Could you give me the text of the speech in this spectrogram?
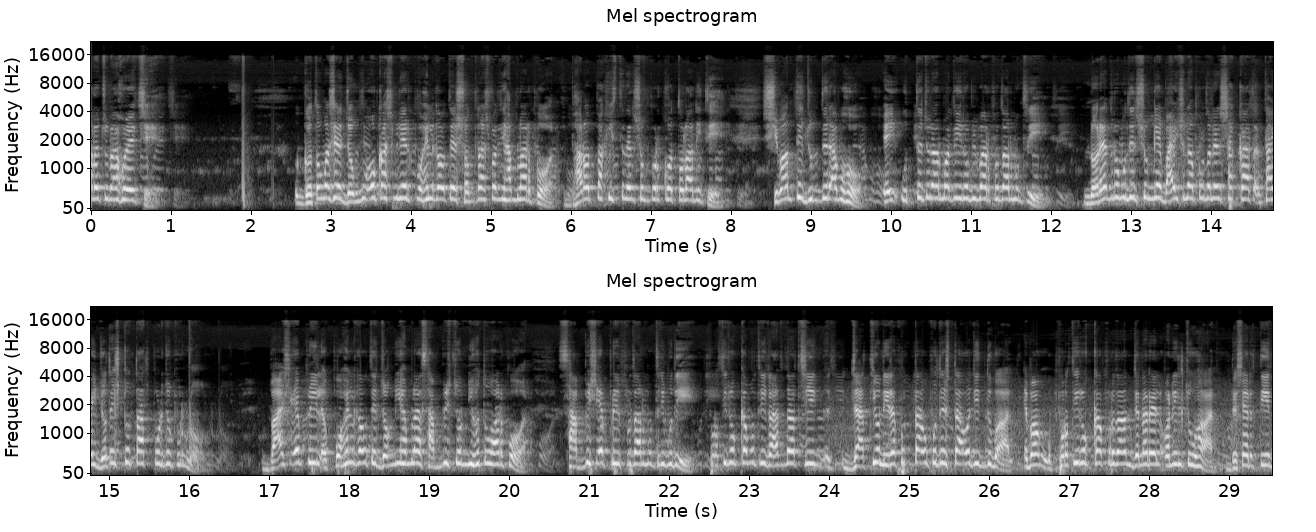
আলোচনা হয়েছে। গত মাসে জম্মু ও কাশ্মীরের পহেলগাঁওতে সন্ত্রাসবাদী হামলার পর ভারত পাকিস্তানের সম্পর্ক তোলানিতে সীমান্তে যুদ্ধের আবহ। এই উত্তেজনার মধ্যেই রবিবার প্রধানমন্ত্রী নরেন্দ্র মোদীর সঙ্গে বায়ুসেনা প্রধানের সাক্ষাৎ, তাই যথেষ্ট তাৎপর্যপূর্ণ। বাইশ এপ্রিল পহেলগাঁওতে জঙ্গি হামলায় ছাব্বিশ জন নিহত হওয়ার পর ছাব্বিশ এপ্রিল প্রধানমন্ত্রী মোদী প্রতিরক্ষামন্ত্রী রাজনাথ সিং, জাতীয় নিরাপত্তা উপদেষ্টা অজিত দুবাল এবং প্রতিরক্ষা প্রধান জেনারেল অনিল চৌহান দেশের তিন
